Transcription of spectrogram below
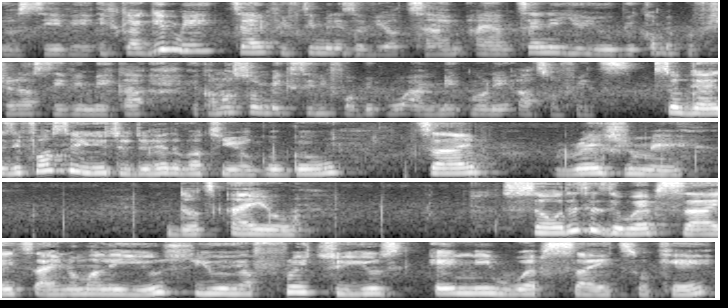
your CV. If you can give me 10-15 minutes of your time, I am telling you, you'll become a professional CV maker. You can also make CV for people and make money out of it. So guys, the first thing you need to do, head over to your Google, type resume.io so this is the website i normally use. You are free to use any website okay?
